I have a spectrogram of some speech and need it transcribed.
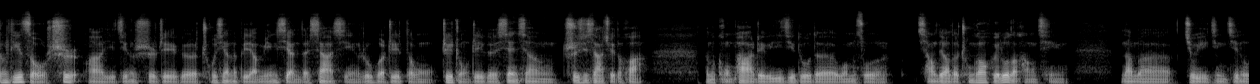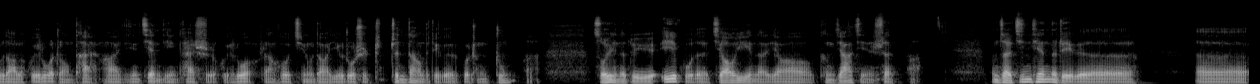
整体走势啊，已经是这个出现了比较明显的下行。如果这种这种这个现象持续下去的话，那么恐怕这个一季度的我们所强调的冲高回落的行情，那么就已经进入到了回落状态啊，已经见顶开始回落，然后进入到一个弱势震荡的这个过程中啊。所以呢，对于 A 股的交易呢，要更加谨慎啊。那么在今天的这个呃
